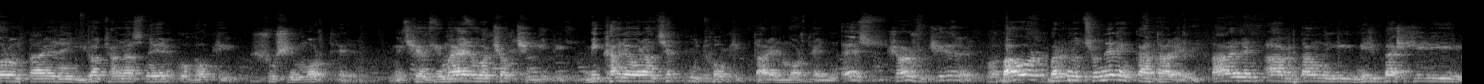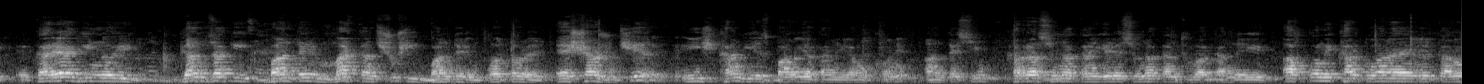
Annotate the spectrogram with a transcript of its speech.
օրում տարել են 72 հոգի Շուշի մորթեր։ Միջև հիմա էլ ոչոք չգիտի։ Մի քանի օր անց էլ 8 հոգի տարել մորթերն։ Էս շարժում չի եղել։ Բա որ բռնություններ են կատարել։ Տարել են Աղդամի, Միրբաշիրի, Կարագինոյի, Գանձակի բանտերը, մարդկանց Շուշի բանտերում կոտորել, այս շարժում չի եղել։ Ինչքան ես բարոյական իրավունք ունեմ, անտեսին 40-ական, 30-ական թվականների ապկոմի քարտուղարա եղել Կարո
